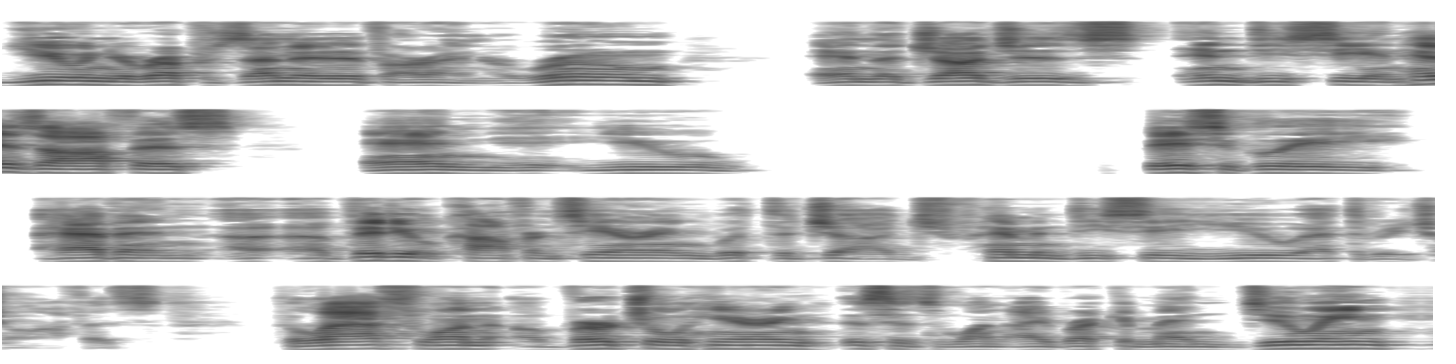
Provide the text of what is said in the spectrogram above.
you and your representative are in a room and the judge is in DC in his office and you basically having a, a, video conference hearing with the judge, him in DC, you at the regional office. The last one, a virtual hearing. This is one I recommend doing.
